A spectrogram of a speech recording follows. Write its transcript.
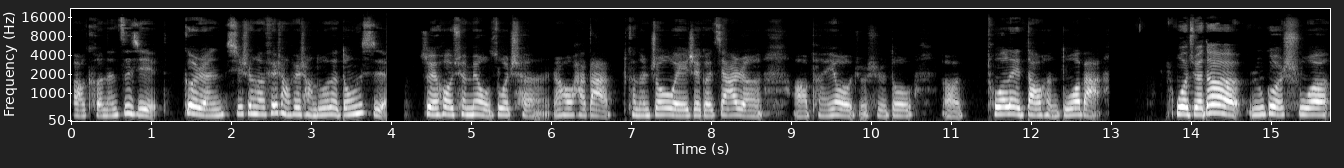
啊，可能自己个人牺牲了非常非常多的东西。最后却没有做成，然后还把可能周围这个家人啊朋友就是都呃拖累到很多吧。我觉得如果说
